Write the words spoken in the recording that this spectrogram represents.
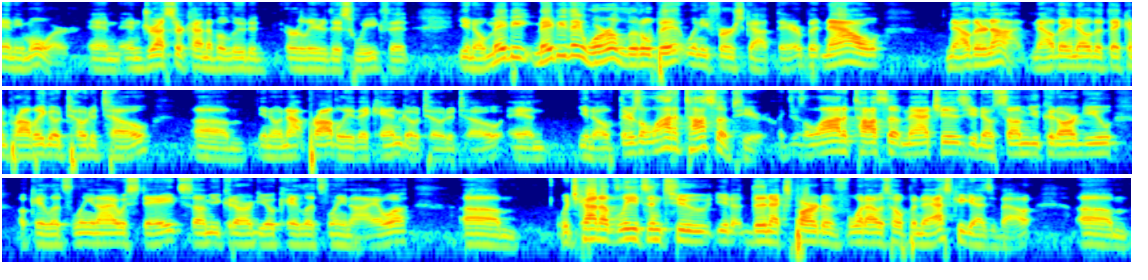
anymore, and and Dresser kind of alluded earlier this week that you know maybe maybe they were a little bit when he first got there, but now now they're not. Now they know that they can probably go toe to toe. You know, not probably they can go toe to toe. And you know, there's a lot of toss ups here. Like there's a lot of toss up matches. You know, some you could argue, okay, let's lean Iowa State. Some you could argue, okay, let's lean Iowa. Um, which kind of leads into you know the next part of what I was hoping to ask you guys about. Um,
